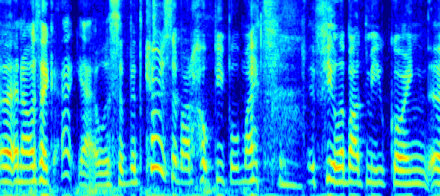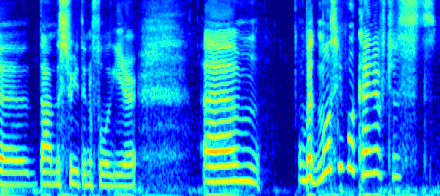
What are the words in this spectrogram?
Uh, and I was like, ah, yeah, I was a bit curious about how people might feel about me going uh, down the street in full gear. Um, but most people kind of just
